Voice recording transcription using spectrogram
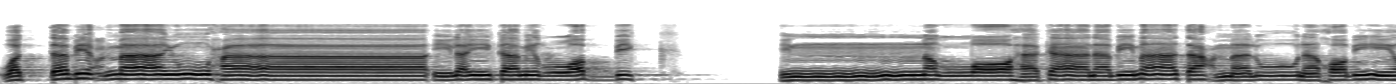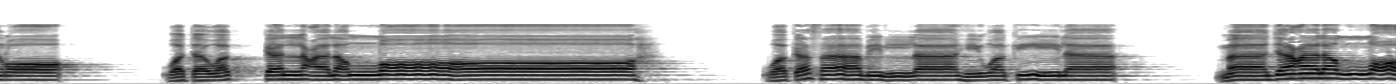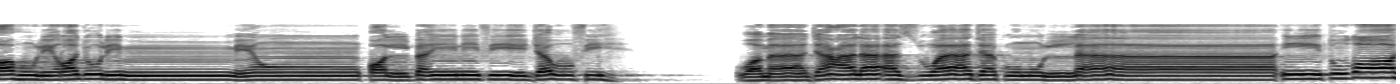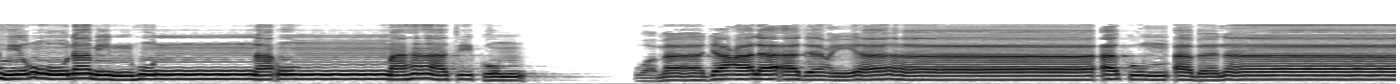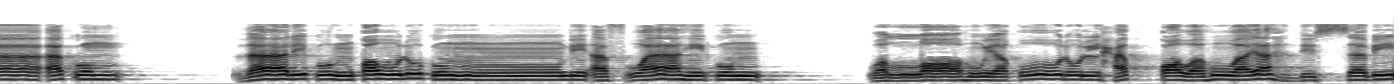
واتبع ما يوحى إليك من ربك إن الله كان بما تعملون خبيرا وتوكل على الله وكفى بالله وكيلا ما جعل الله لرجل من قلبين في جوفه وما جعل ازواجكم اللائي تظاهرون منهن امهاتكم وما جعل ادعياءكم ابناءكم ذلكم قولكم بافواهكم والله يقول الحق وهو يهدي السبيل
